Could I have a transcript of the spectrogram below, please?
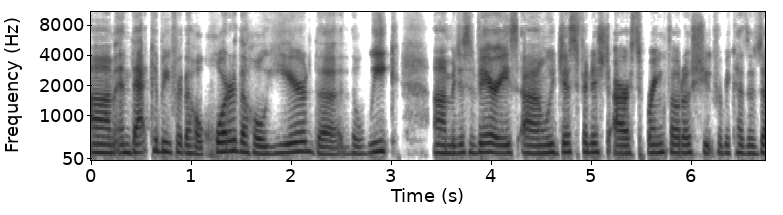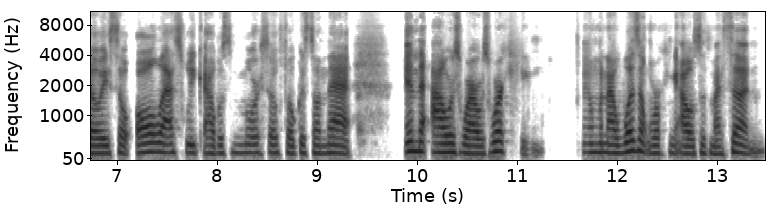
Um, and that could be for the whole quarter, the whole year, the the week. Um, it just varies. Um, we just finished our spring photo shoot for because of Zoe. So all last week I was more so focused on that in the hours where I was working. And when I wasn't working, I was with my son,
